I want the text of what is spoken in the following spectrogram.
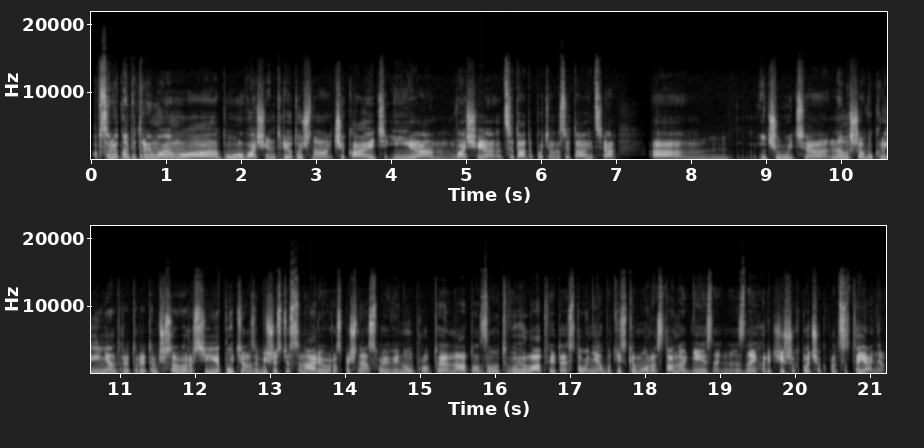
Абсолютно підтримуємо, бо ваші інтерв'ю точно чекають, і е, ваші цитати потім розлітаються і чують е, не лише в Україні, а на території тимчасової Росії. Путін за більшістю сценарію розпочне свою війну проти НАТО з Литви, Латвії та Естонії. Балтійське море стане однією з най- з найгарячіших точок протистояння.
